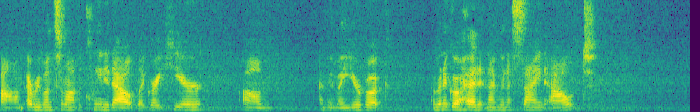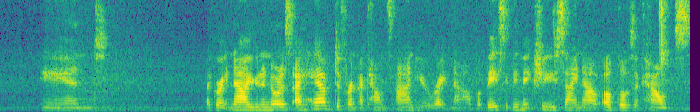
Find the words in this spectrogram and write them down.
um, every once in a while to clean it out. Like right here, um, I'm in my yearbook. I'm going to go ahead and I'm going to sign out. And like right now, you're going to notice I have different accounts on here right now. But basically, make sure you sign out of those accounts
